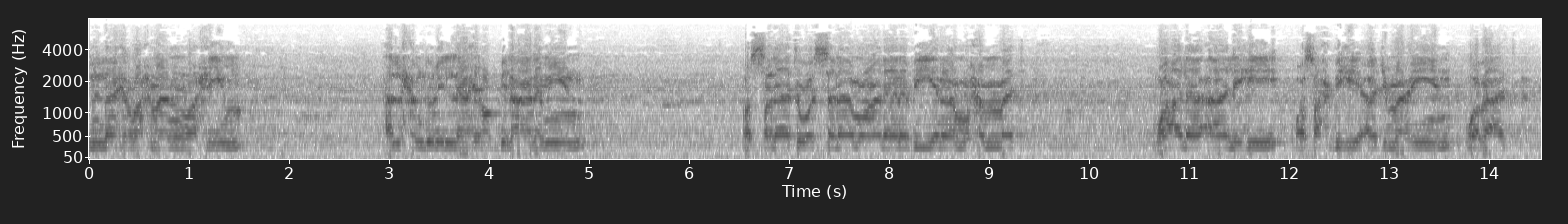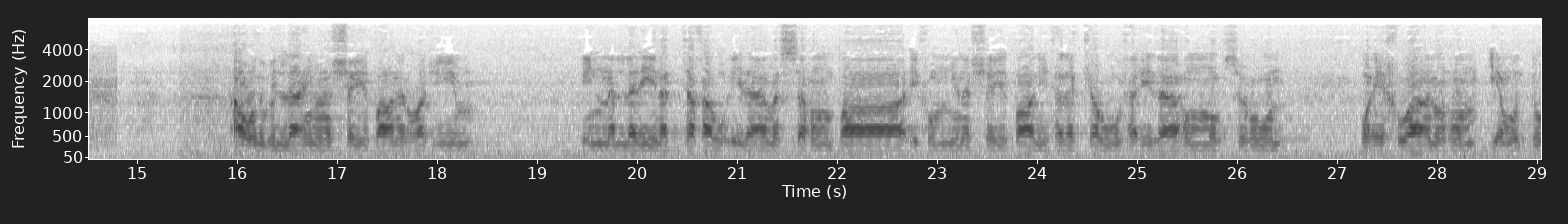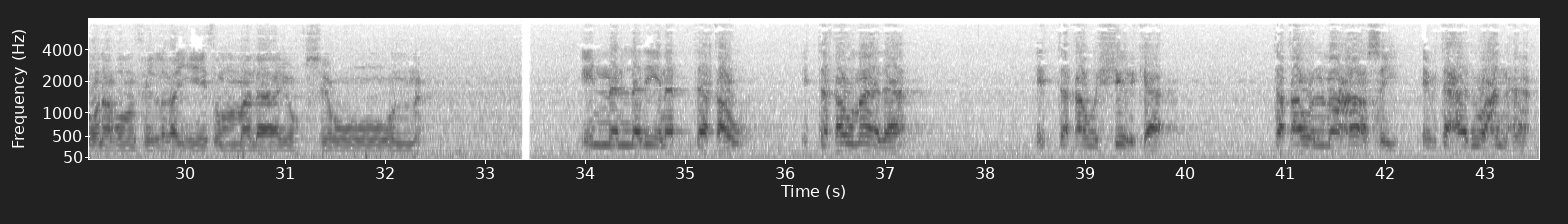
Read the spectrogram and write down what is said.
بسم الله الرحمن الرحيم. الحمد لله رب العالمين. والصلاة والسلام على نبينا محمد وعلى آله وصحبه أجمعين. وبعد. أعوذ بالله من الشيطان الرجيم. إن الذين اتقوا إذا مسهم طائف من الشيطان تذكروا فإذا هم مبصرون. وإخوانهم يمدونهم في الغي ثم لا يقصرون إن الذين اتقوا اتقوا ماذا؟ اتقوا الشرك اتقوا المعاصي ابتعدوا عنها.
